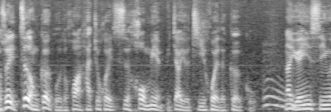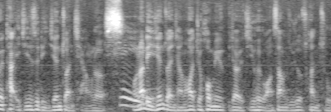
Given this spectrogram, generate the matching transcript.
好，所以这种个股的话，它就会是后面比较有机会的个股。嗯，那原因是因为它已经是领先转强了。是哦那领先转强的话，就后面比较有机会往上就窜出。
